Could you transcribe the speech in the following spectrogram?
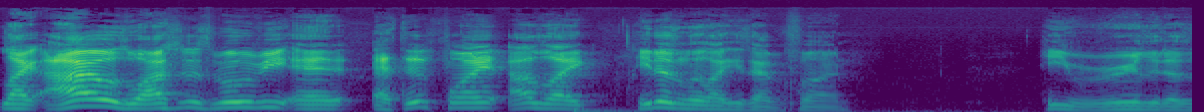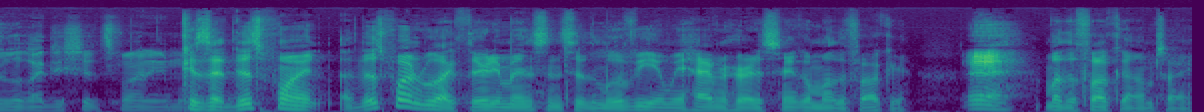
like I was watching this movie, and at this point, I was like, he doesn't look like he's having fun. He really doesn't look like this shit's funny anymore. Because at this point, at this point, we're like thirty minutes into the movie and we haven't heard a single motherfucker. Yeah. Motherfucker, I'm sorry.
